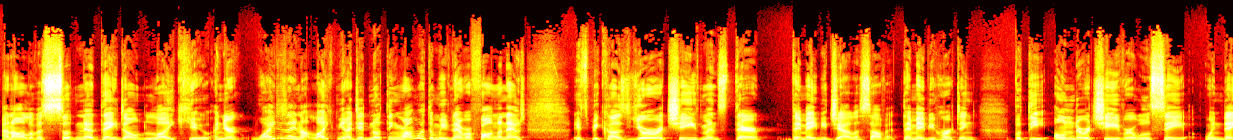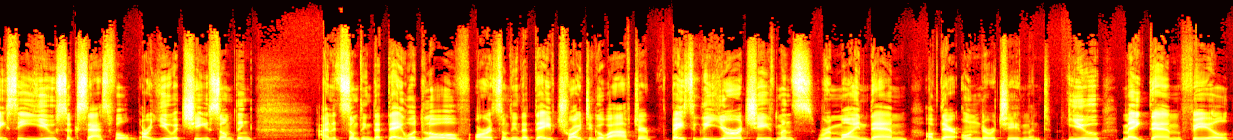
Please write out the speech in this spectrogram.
and all of a sudden now they don't like you and you're why do they not like me i did nothing wrong with them we've never fallen out it's because your achievements they're they may be jealous of it, they may be hurting, but the underachiever will see when they see you successful or you achieve something, and it's something that they would love or it's something that they've tried to go after. Basically, your achievements remind them of their underachievement. You make them feel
